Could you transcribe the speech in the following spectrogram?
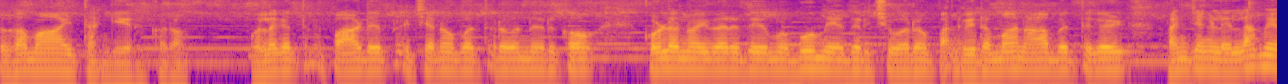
சுகமாய் தங்கியிருக்கிறோம். உலகத்தில் பாடு பிரச்சனை உபத்திரவன்னு இருக்கும். கொள்ள நோய் வருது பூமி எதிர்ச்சி வரும் பலவிதமான ஆபத்துகள் பஞ்சங்கள் எல்லாமே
